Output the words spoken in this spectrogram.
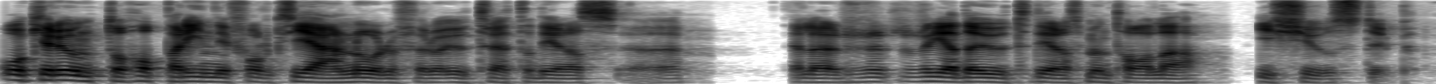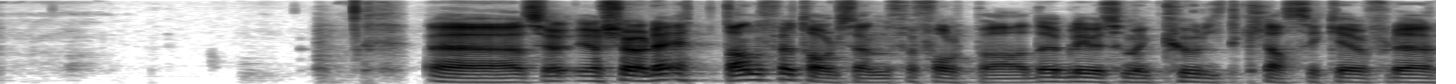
åker runt och hoppar in i folks hjärnor för att uträtta deras eh, eller reda ut deras mentala issues typ. Så jag, jag, körde ettan för ett tag sedan för folk bara, det blivit som en kultklassiker för det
